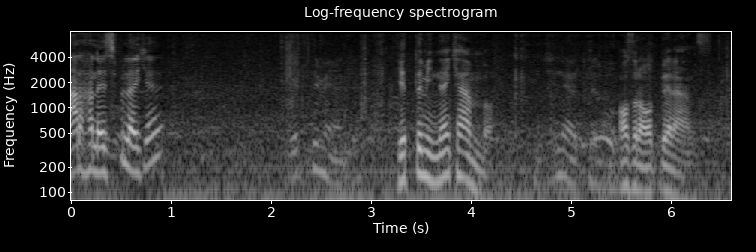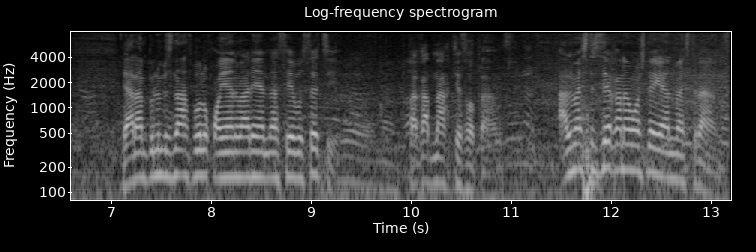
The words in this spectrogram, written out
narxi nechi pul aka Yetti ming aka. yetti mingdan kam bor. Ozroq olib beramiz yarim pulimiz naqd bo'lib qolgan variant nasib bo'lsachi? Faqat naqdga sotamiz. Almashtirsak qanaqa mashinaga almashtiramiz?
